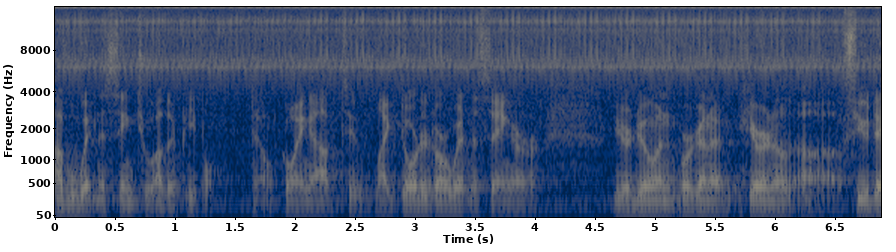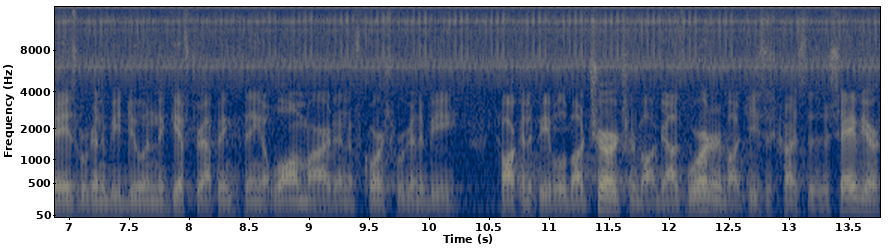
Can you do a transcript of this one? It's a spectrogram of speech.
of witnessing to other people. You know, going out to like door-to-door witnessing, or you're doing. We're going to here in a, a few days, we're going to be doing the gift wrapping thing at Walmart, and of course, we're going to be talking to people about church and about God's word and about Jesus Christ as their Savior.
